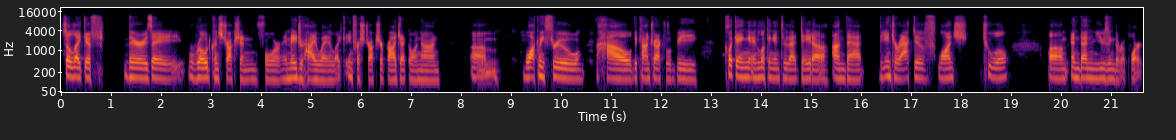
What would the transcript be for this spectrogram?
So like if there is a road construction for a major highway like infrastructure project going on um, walk me through how the contract will be clicking and looking into that data on that the interactive launch tool um, and then using the report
